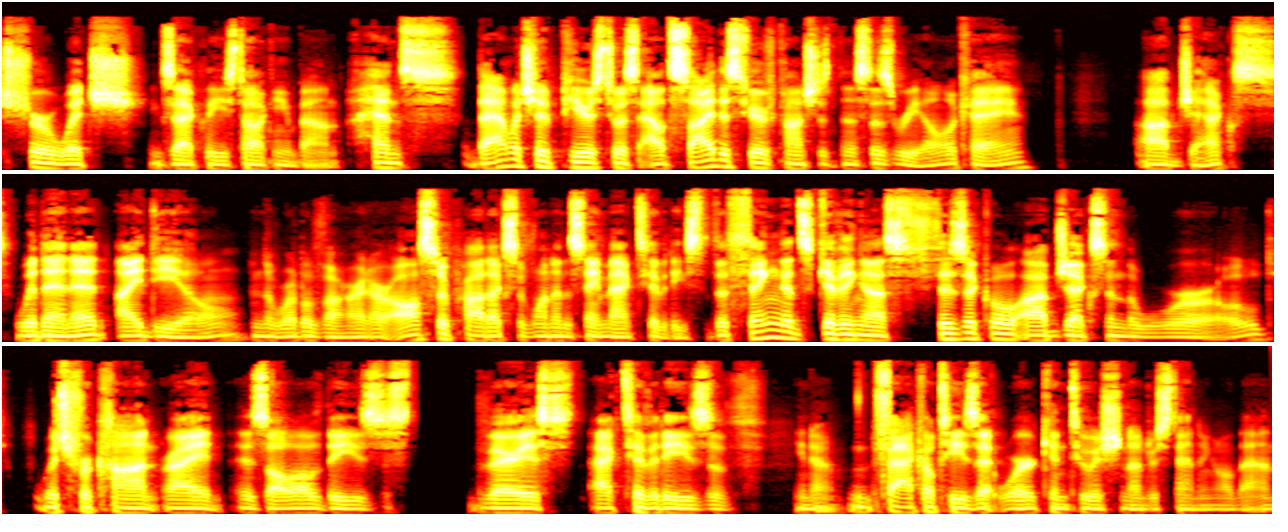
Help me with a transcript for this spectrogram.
sure which exactly he's talking about. Hence, that which appears to us outside the sphere of consciousness is real, okay. Objects within it, ideal in the world of art, are also products of one and the same activity. So the thing that's giving us physical objects in the world, which for Kant, right, is all of these various activities of, you know, faculties at work, intuition, understanding, all that.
